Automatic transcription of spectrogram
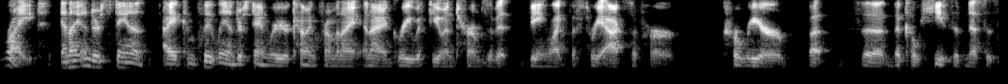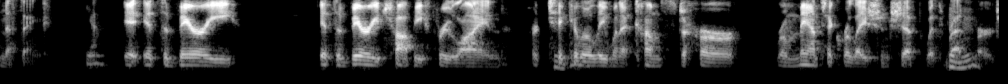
Right. And I understand I completely understand where you're coming from and I and I agree with you in terms of it being like the three acts of her career, but the the cohesiveness is missing. Yeah. It, it's a very it's a very choppy through line, particularly when it comes to her romantic relationship with Mhm. Redford.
